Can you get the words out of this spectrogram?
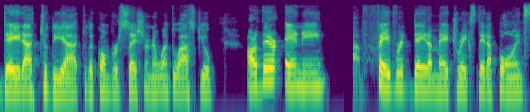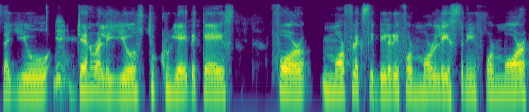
data to the, uh, to the conversation. And I want to ask you, are there any uh, favorite data metrics, data points that you generally use to create the case for more flexibility, for more listening, for more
